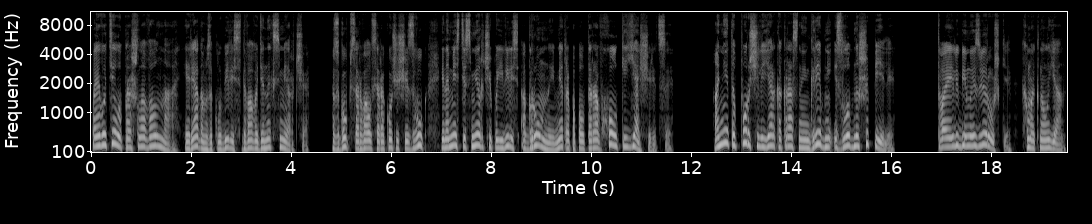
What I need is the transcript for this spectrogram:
По его телу прошла волна, и рядом заклубились два водяных смерча. С губ сорвался ракочущий звук, и на месте смерчи появились огромные, метра по полтора в холке, ящерицы. Они топорщили ярко-красные гребни и злобно шипели. «Твои любимые зверушки», — хмыкнул Ян.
